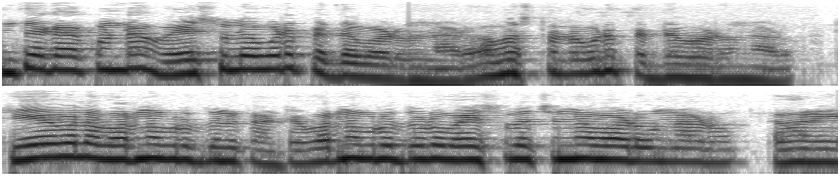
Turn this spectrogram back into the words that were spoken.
ఇంతేకాకుండా వయస్సులో కూడా పెద్దవాడు ఉన్నాడు అవస్థలో కూడా పెద్దవాడు ఉన్నాడు. కేవల వర్ణ వృద్ధుని కంటే వర్ణ వృద్ధుడు వయస్సులో చిన్నవాడు ఉన్నాడు కానీ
